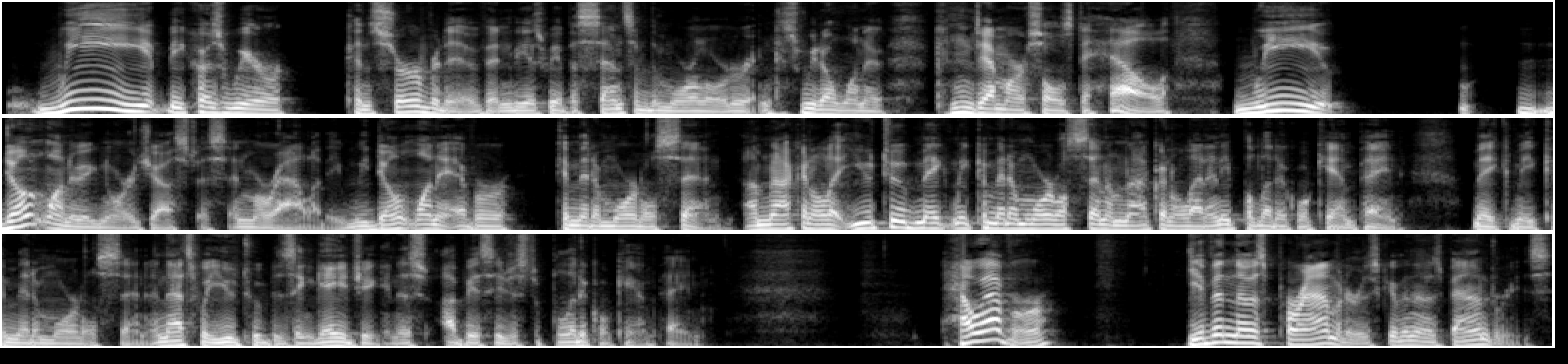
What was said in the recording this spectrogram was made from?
We, because we are conservative and because we have a sense of the moral order and because we don't want to condemn our souls to hell, we don't want to ignore justice and morality. We don't want to ever commit a mortal sin. I'm not going to let YouTube make me commit a mortal sin. I'm not going to let any political campaign make me commit a mortal sin. And that's what YouTube is engaging in, It's obviously just a political campaign. However, given those parameters, given those boundaries,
